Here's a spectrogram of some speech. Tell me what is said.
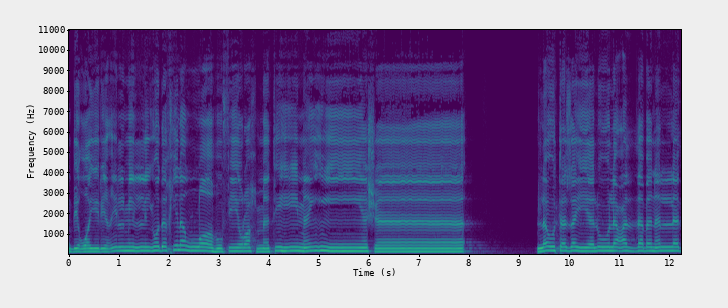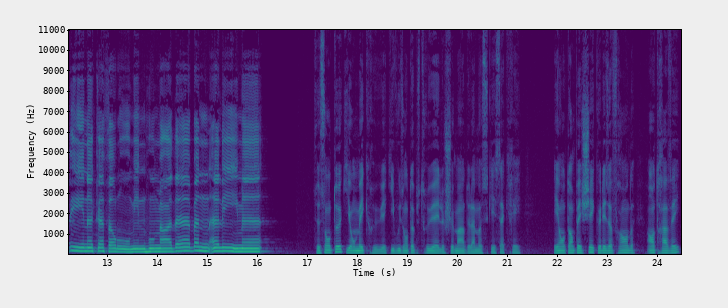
بغير علم ليدخل الله في رحمته من يشاء لو تزيلوا لعذبنا الذين كفروا منهم عذابا أليما Ce sont eux qui ont mécru et qui vous ont obstrué le chemin de la mosquée sacrée et ont empêché que les offrandes entravées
